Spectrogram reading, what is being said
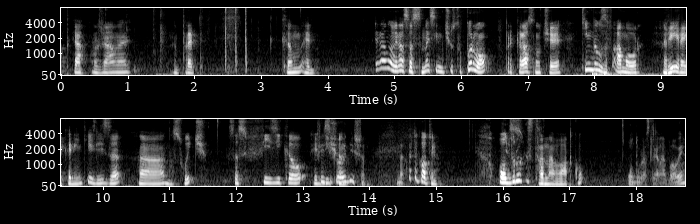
кг. Така, продължаваме напред. Към ед... една новина с смесени чувства. Първо, прекрасно, че Kingdoms of Amalur Re-Reckoning излиза а, на Switch с Physical Edition. Physical Edition. Да. Което е готино. От Yes. друга страна, Владко, От друга страна, Боби.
